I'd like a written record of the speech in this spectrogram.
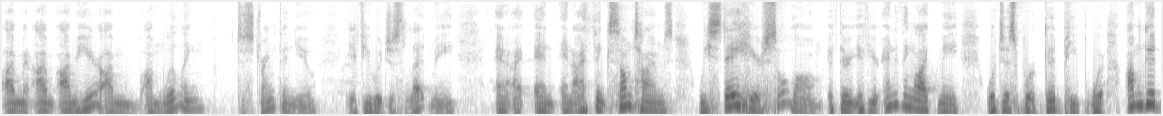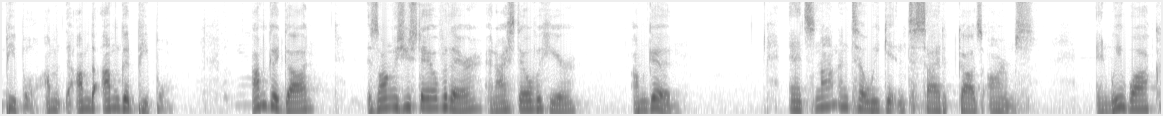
I'm, I'm, I'm here. I'm, I'm willing to strengthen you if you would just let me. And I, and, and I think sometimes we stay here so long. If, there, if you're anything like me, we're just, we're good people. We're, I'm good people. I'm, I'm, the, I'm good people. I'm good, God. As long as you stay over there and I stay over here, I'm good. And it's not until we get inside God's arms and we walk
